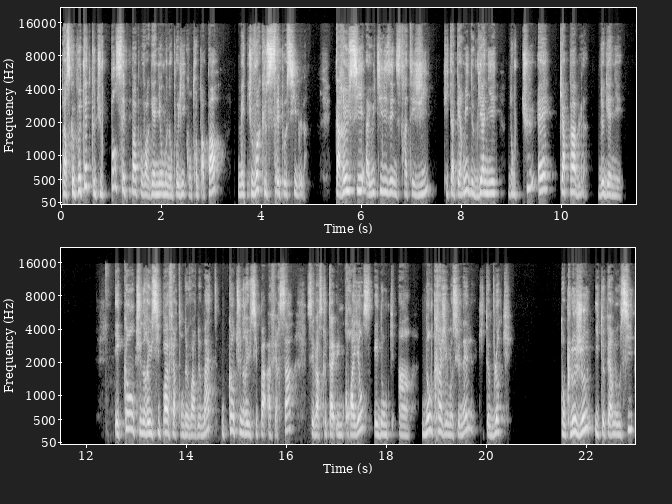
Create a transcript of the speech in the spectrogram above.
Parce que peut-être que tu pensais pas pouvoir gagner au Monopoly contre papa, mais tu vois que c'est possible. Tu as réussi à utiliser une stratégie qui t'a permis de gagner. Donc tu es capable de gagner. Et quand tu ne réussis pas à faire ton devoir de maths, ou quand tu ne réussis pas à faire ça, c'est parce que tu as une croyance et donc un ancrage émotionnel qui te bloque. Donc le jeu, il te permet aussi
